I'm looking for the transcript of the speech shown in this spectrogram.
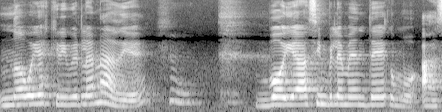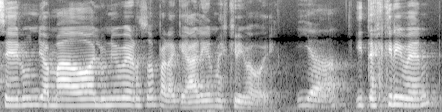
no voy a escribirle a nadie, voy a simplemente como hacer un llamado al universo para que alguien me escriba hoy. Ya. Y te escriben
